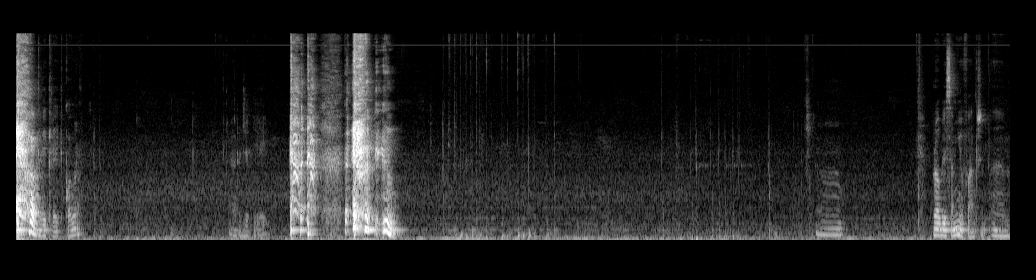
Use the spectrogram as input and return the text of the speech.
We create color RGBA Mm, probably some new function um,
